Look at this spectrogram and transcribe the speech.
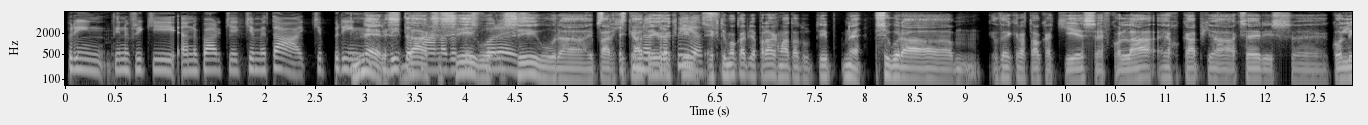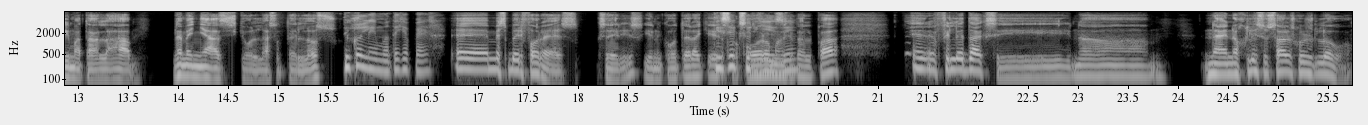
πριν την Εφρική ανεπάρκεια και μετά και πριν ναι, ρε, δει το εντάξει, θάνατο σίγουρα, σίγουρα υπάρχει Στην κάτι. νοοτροπία Εκτιμώ, σου. εκτιμώ κάποια πράγματα του τύπου. Ναι, σίγουρα μ, δεν κρατάω κακίες εύκολα. Έχω κάποια, ξέρεις, κολλήματα, αλλά δεν με νοιάζεις κιόλας στο τέλος. Τι κολλήματα, για πες. Ε, με συμπεριφορές, ξέρεις, γενικότερα και Τι σε στο χώρο μας εξοργίζει; κτλ. Ε, φίλε, εντάξει, να, να ενοχλείς τους άλλους χωρίς λόγο.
